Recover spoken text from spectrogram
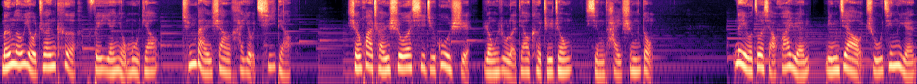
门楼有砖刻，飞檐有木雕，裙板上还有漆雕，神话传说、戏剧故事融入了雕刻之中，形态生动。内有座小花园，名叫雏经园，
